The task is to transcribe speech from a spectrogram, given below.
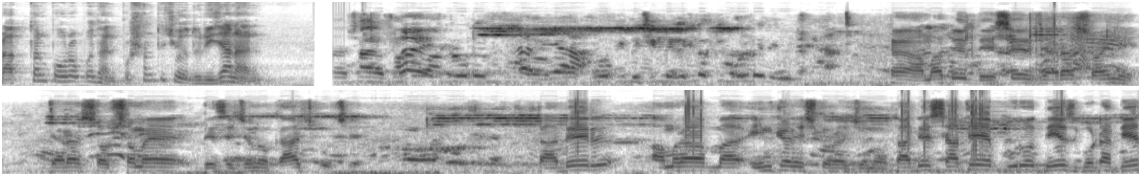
প্রাক্তন পৌরপ্রধান প্রশান্ত চৌধুরী জানান হ্যাঁ আমাদের দেশের যারা সৈনিক, যারা সবসময় দেশের জন্য কাজ করছে, তাদের আমরা এনকারেজ করার জন্য, তাদের সাথে পুরো দেশ, গোটা দেশ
